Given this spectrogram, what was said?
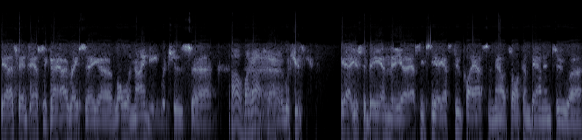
Yeah, that's fantastic. I, I race a uh, Lola 90, which is uh, oh my gosh, uh, which used yeah it used to be in the uh, SCCA S2 class, and now it's all come down into uh,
